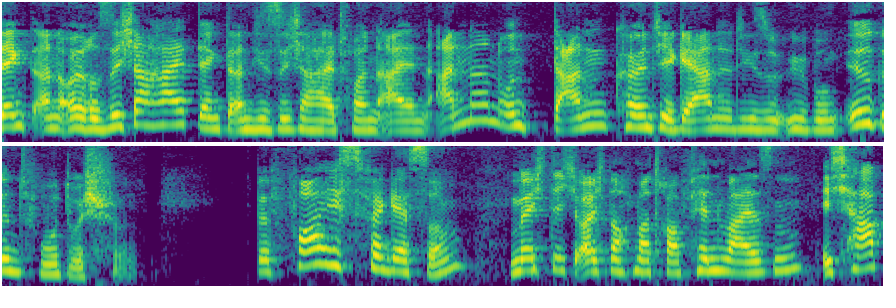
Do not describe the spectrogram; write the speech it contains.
Denkt an eure Sicherheit, denkt an die Sicherheit von allen anderen und dann könnt ihr gerne diese Übung irgendwo durchführen. Bevor ich es vergesse, möchte ich euch noch mal darauf hinweisen, ich habe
